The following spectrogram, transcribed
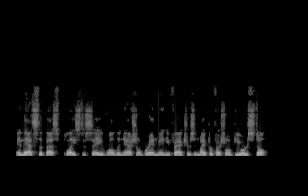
and that's the best place to save. While the national brand manufacturers, in my professional view, are still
